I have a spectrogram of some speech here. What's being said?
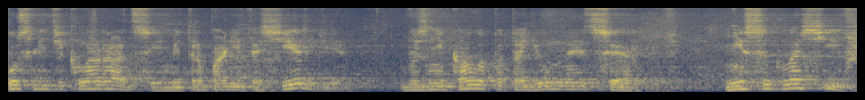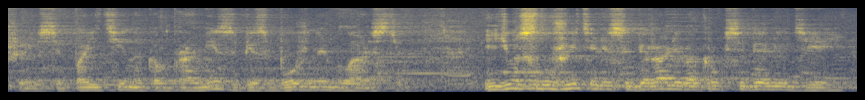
после декларации митрополита Сергия, возникала потаенная церковь, не согласившаяся пойти на компромисс с безбожной властью. Ее служители собирали вокруг себя людей –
